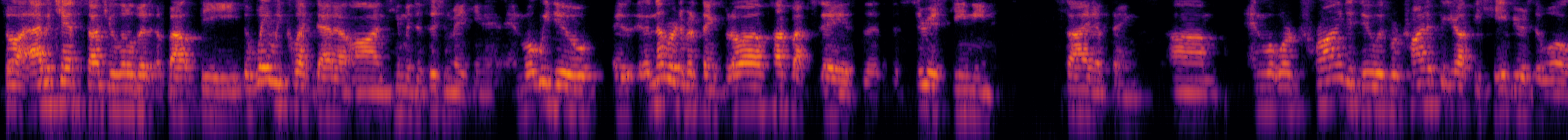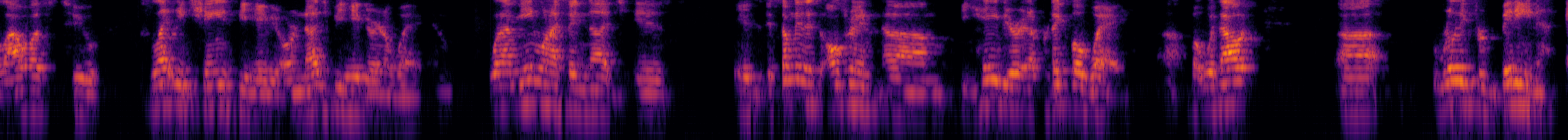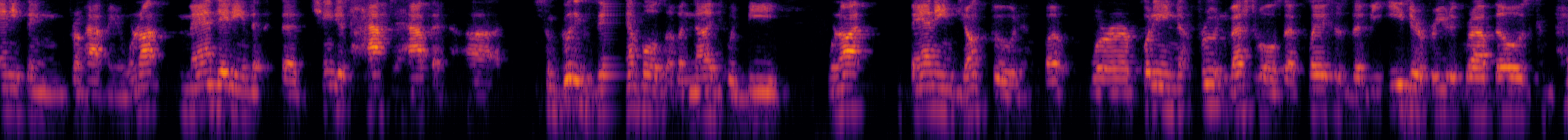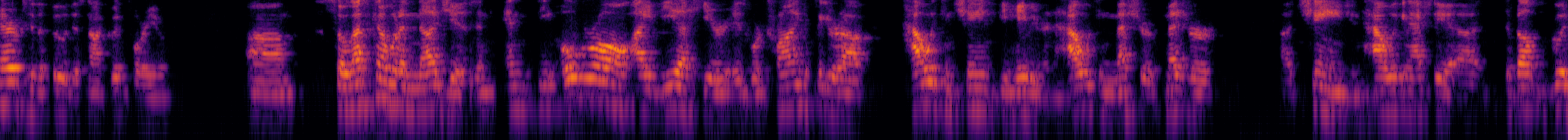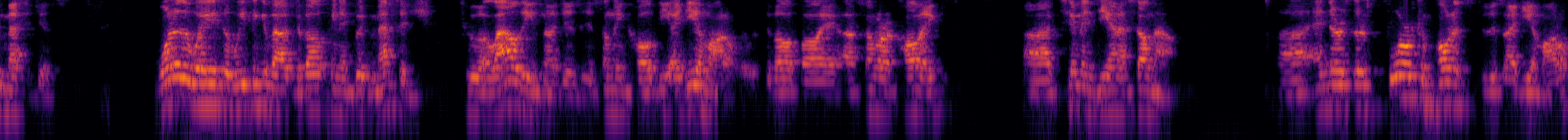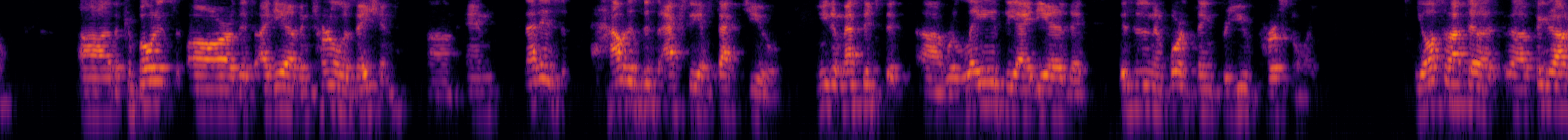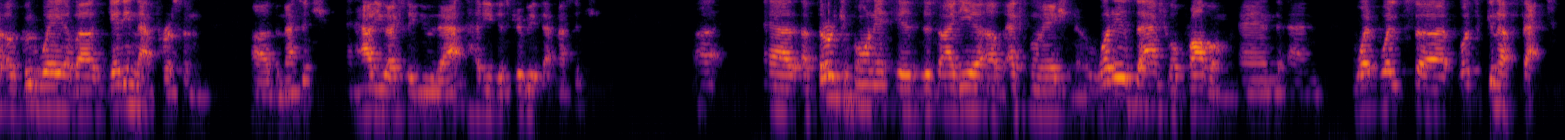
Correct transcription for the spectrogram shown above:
So I have a chance to talk to you a little bit about the, the way we collect data on human decision making. And, what we do is a number of different things, but all I'll talk about today is the, the serious gaming side of things. Um, and what we're trying to do is we're trying to figure out behaviors that will allow us to slightly change behavior or nudge behavior in a way. And what I mean when I say nudge is, is, is something that's altering um, behavior in a predictable way, uh, but without uh, really forbidding anything from happening. We're not mandating that, that changes have to happen. Uh, some good examples of a nudge would be we're not banning junk food, but we're putting fruit and vegetables at places that'd be easier for you to grab those compared to the food that's not good for you. Um, so that's kind of what a nudge is. And, and the overall idea here is we're trying to figure out how we can change behavior and how we can measure, measure change and how we can actually uh, develop good messages. One of the ways that we think about developing a good message to allow these nudges is something called the IDEA model. It was developed by uh, some of our colleagues, uh, Tim and Deanna Sellnow. Uh, and there's, there's four components to this IDEA model. Uh, the components are this idea of internalization, um, and that is how does this actually affect you? You need a message that relays the idea that this is an important thing for you personally. You also have to uh, figure out a good way about getting that person uh, the message and how do you actually do that? How do you distribute that message? Uh, a third component is this idea of explanation. What is the actual problem and, and what, what's, uh, what's going to affect?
